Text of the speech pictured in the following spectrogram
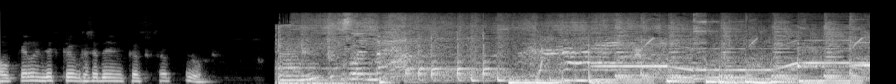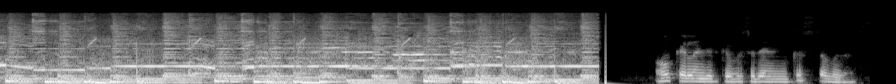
Oke lanjut ke episode yang ke-10 Oke lanjut ke episode yang ke-11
